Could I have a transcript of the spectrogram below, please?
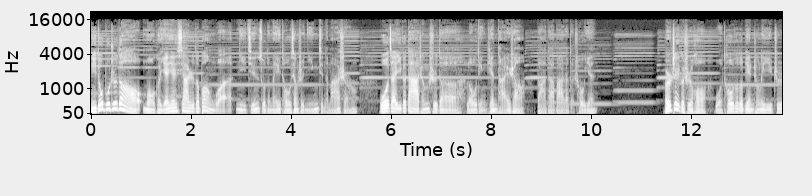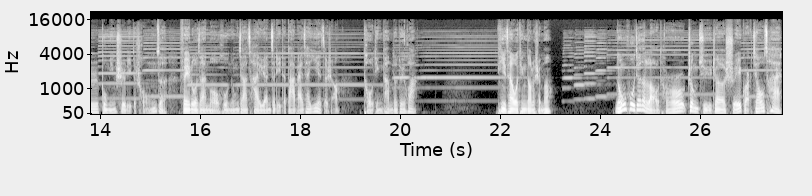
你都不知道，某个炎炎夏日的傍晚，你紧锁的眉头像是拧紧的麻绳，窝在一个大城市的楼顶天台上，吧嗒吧嗒的抽烟。而这个时候，我偷偷的变成了一只不明事理的虫子，飞落在某户农家菜园子里的大白菜叶子上，偷听他们的对话。你猜我听到了什么？农户家的老头正举着水管浇菜，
